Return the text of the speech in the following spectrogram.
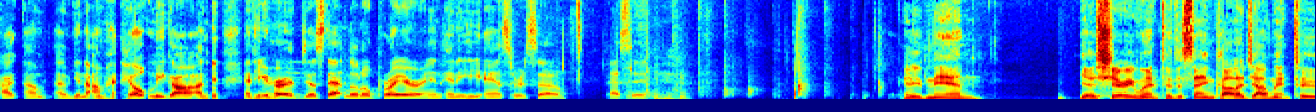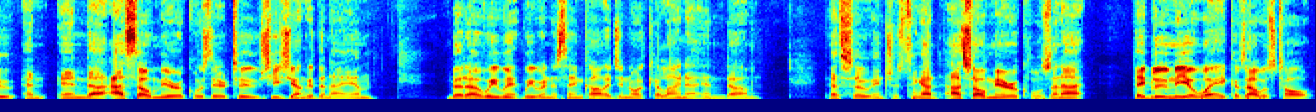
I, I'm, I, you know, I'm help me, God. And He heard just that little prayer and and He answered. So that's it. Amen. Yeah, Sherry went to the same college I went to, and and uh, I saw miracles there too. She's younger than I am, but uh, we went. We were in the same college in North Carolina, and um, that's so interesting. I I saw miracles, and I they blew me away because I was taught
